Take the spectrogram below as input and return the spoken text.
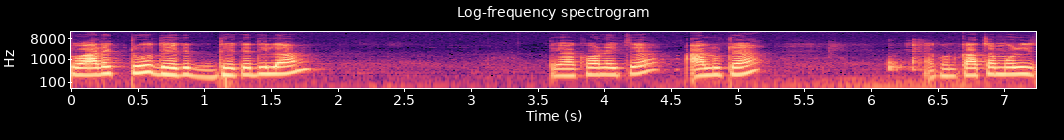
তো আরেকটু ঢেকে ঢেকে দিলাম। তো এখন এই যে আলুটা, এখন কাঁচামরিচ,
